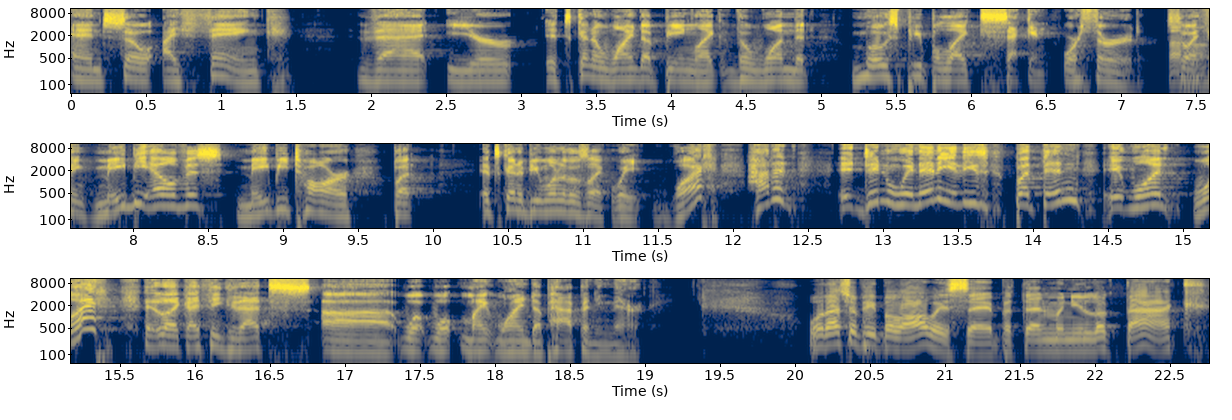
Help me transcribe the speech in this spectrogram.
and so I think that you're. It's going to wind up being like the one that most people liked second or third. So I think maybe Elvis, maybe Tar, but it's going to be one of those like, wait, what? How did it didn't win any of these, but then it won what? Like I think that's uh, what what might wind up happening there. well, that's what people always say. But then when you look back,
